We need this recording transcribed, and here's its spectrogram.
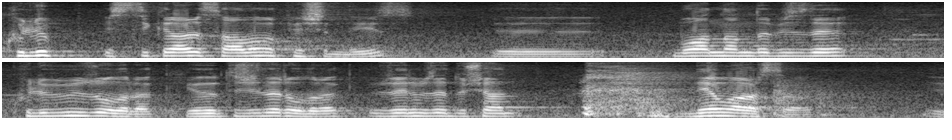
kulüp istikrarı sağlama peşindeyiz. E, bu anlamda biz de kulübümüz olarak, yöneticiler olarak üzerimize düşen ne varsa e,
